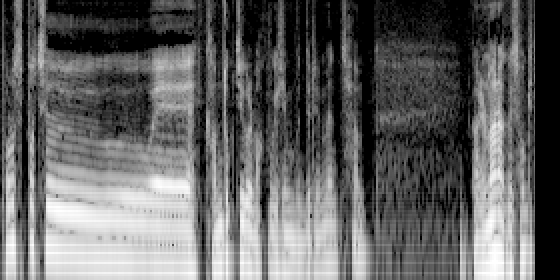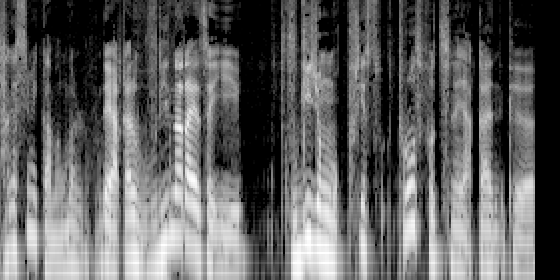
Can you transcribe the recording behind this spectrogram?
프로스포츠의 감독직을 맡고 계신 분들이면 참 얼마나 그 속이 타겠습니까 막말로. 근데 약간 우리나라에서 이 구기 종목 프리- 프로 스포츠는 약간 그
